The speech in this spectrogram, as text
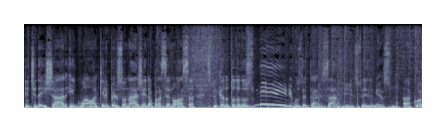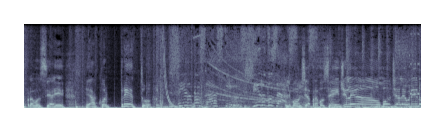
e te deixar igual aquele personagem da Praça é Nossa, explicando tudo nos mínimos detalhes, sabe? Isso, ele mesmo. A cor para você aí é a cor preto. Giro dos astros. Giro dos astros. Ele bom dia para você, hein, de Leão. Bom dia, Leonino.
